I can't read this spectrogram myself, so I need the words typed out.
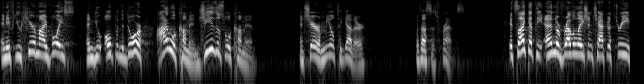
And if you hear my voice and you open the door, I will come in. Jesus will come in and share a meal together with us as friends." It's like at the end of Revelation chapter 3,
